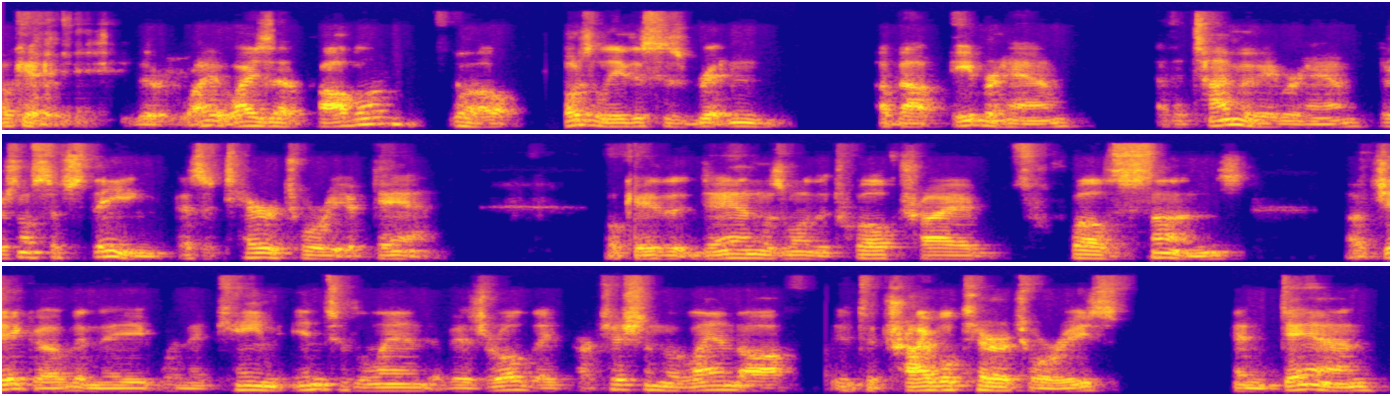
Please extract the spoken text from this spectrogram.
Okay, why, why is that a problem? Well, supposedly this is written about Abraham at the time of Abraham. There's no such thing as a territory of Dan. Okay, that Dan was one of the 12 tribes, 12 sons of Jacob, and they when they came into the land of Israel, they partitioned the land off into tribal territories, and Dan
